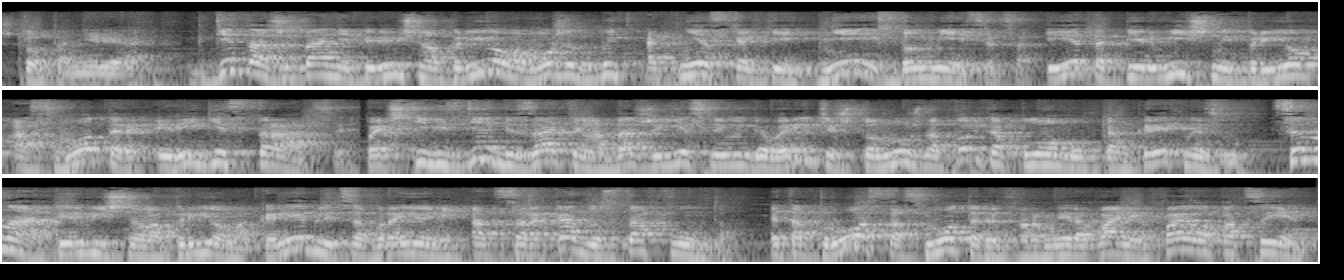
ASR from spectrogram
что-то нереальное. Где-то ожидание первичного приема может быть от нескольких дней до месяца. И это первичный прием осмотр и регистрации. Почти везде обязательно, даже если вы говорите, что нужно только пломбу в конкретный зуб. Цена первичного приема колеблется в районе от 40 до 100 фунтов. Это просто осмотр и формирование файла пациента.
